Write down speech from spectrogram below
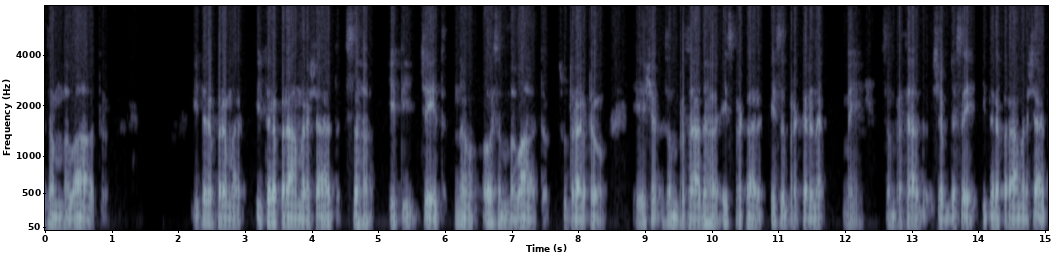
संभवात्। इतर परमर, इतर परामर्शात् सह इति चेत न असंभवात सूत्रार्थ, एष संप्रसाद इस प्रकार, इस प्रकरण में संप्रसाद शब्द से इतर परामर्शात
